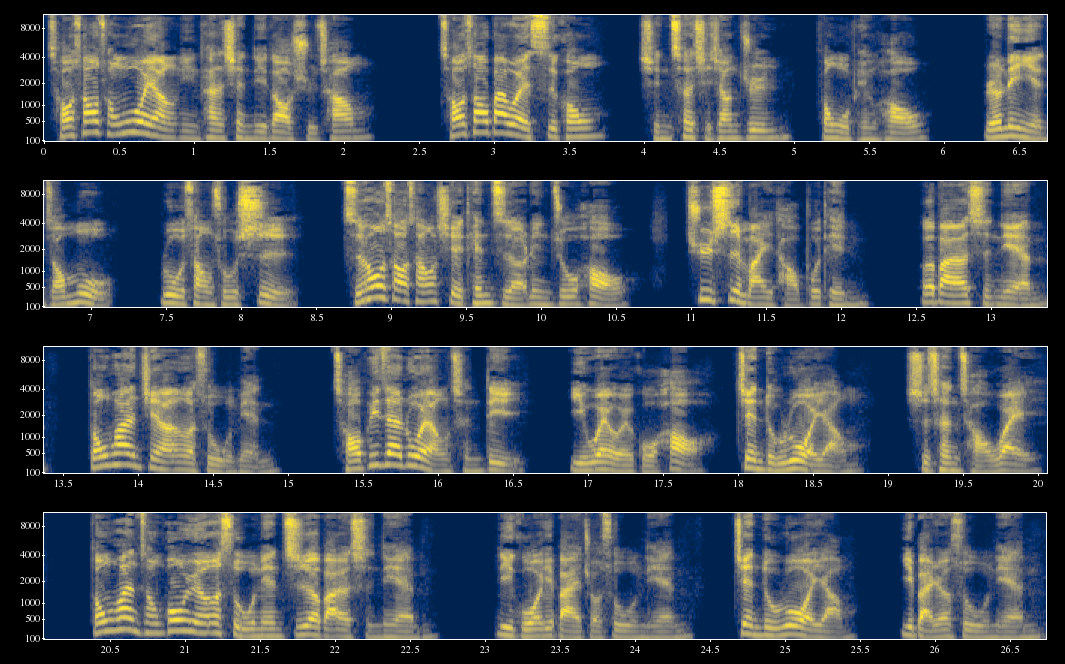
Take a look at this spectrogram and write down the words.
曹操从洛阳引探献帝到许昌，曹操拜为司空，行车骑将军，封武平侯，任令兖州牧，入尚书事。此后，曹操挟天子而令诸侯，去世马以逃不停。二百二十年，东汉建安二十五年，曹丕在洛阳称帝，以魏为国号，建都洛阳，史称曹魏。东汉从公元二十五年至二百二十年，立国一百九十五年，建都洛阳；一百六十五年，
